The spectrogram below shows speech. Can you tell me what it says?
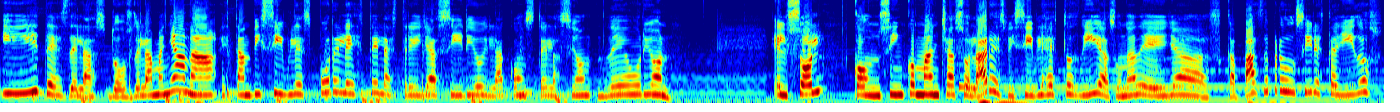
y desde las 2 de la mañana están visibles por el este la estrella Sirio y la constelación de Orión. El Sol con cinco manchas solares visibles estos días, una de ellas capaz de producir estallidos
